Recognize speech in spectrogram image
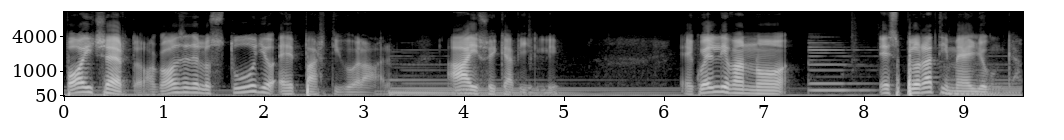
Poi certo, la cosa dello studio è particolare, ha i suoi capilli e quelli vanno esplorati meglio con calma.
